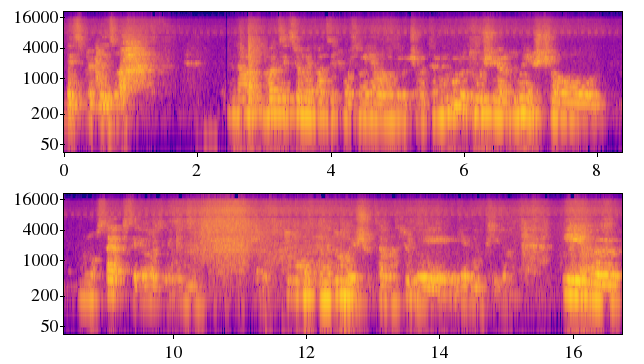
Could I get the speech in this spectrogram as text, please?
Десь приблизно. На 27-28 я вам озвучувати не буду, тому що я розумію, що ну, все все рівно зміниться. Тому не думаю, що це на сьогодні є необхідним. І е,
